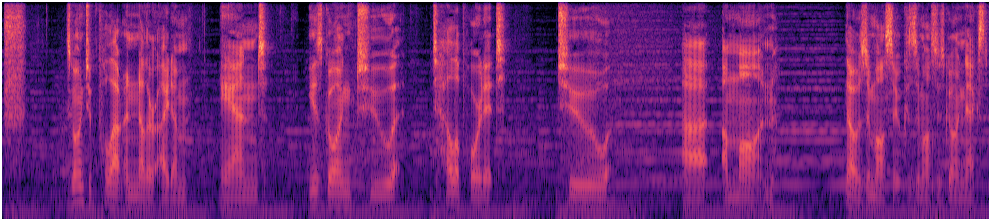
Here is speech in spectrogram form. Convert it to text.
he's going to pull out another item, and he is going to teleport it to, uh, Amon. No, Zumasu, because Zumasu's going next.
